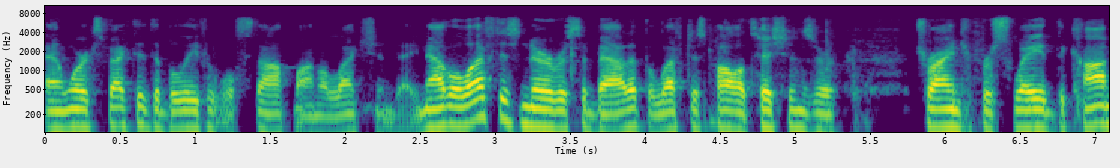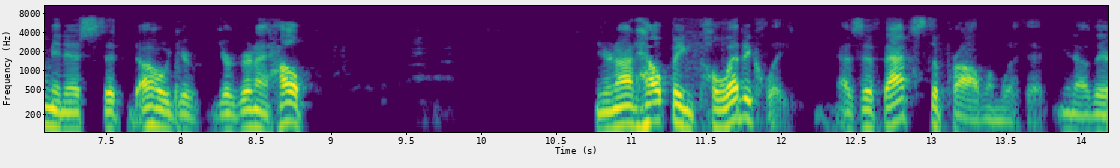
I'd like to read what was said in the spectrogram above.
and we're expected to believe it will stop on election day. Now, the left is nervous about it. The leftist politicians are trying to persuade the communists that, oh, you're you're going to help. You're not helping politically, as if that's the problem with it. You know, they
